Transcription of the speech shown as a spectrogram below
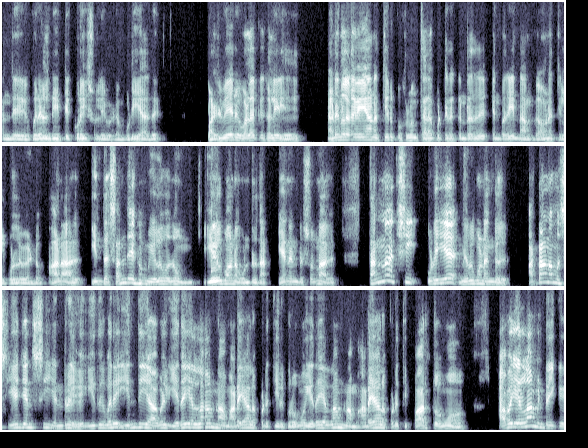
வந்து விரல் நீட்டி குறை சொல்லிவிட முடியாது. பல்வேறு வழக்குகளில் நடுநிலைமையான தீர்ப்புகளும் தரப்பட்டிருக்கின்றது என்பதை நாம் கவனத்தில் கொள்ள வேண்டும். ஆனால் இந்த சந்தேகம் எழுவதும் இயல்பான ஒன்றுதான். ஏனென்று சொன்னால் தன்னாட்சி உடைய நிறுவனங்கள் அட்டானமஸ் ஏஜென்சி என்று இதுவரை இந்தியாவில் எதையெல்லாம் நாம் அடையாளப்படுத்தி இருக்கிறோமோ எதையெல்லாம் நாம் அடையாளப்படுத்தி பார்த்தோமோ அவையெல்லாம் இன்றைக்கு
